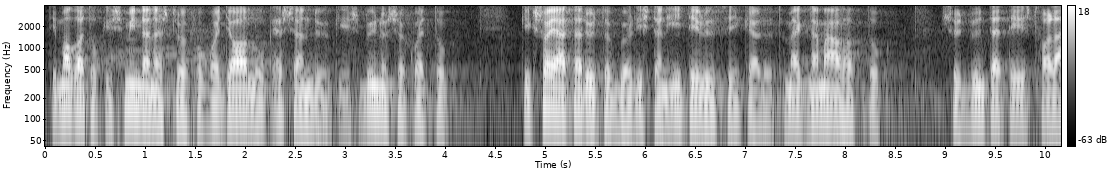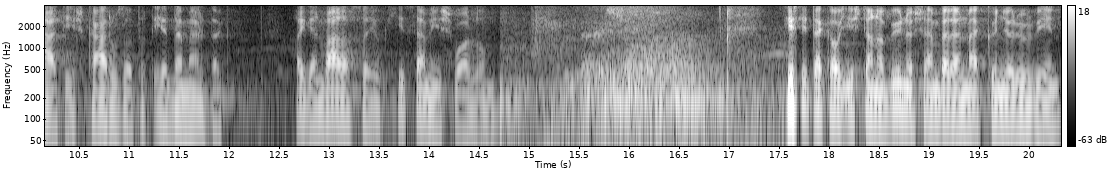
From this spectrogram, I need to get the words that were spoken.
ti magatok is mindenestől fogva gyarlók, esendők és bűnösök vagytok, kik saját erőtökből Isten ítélőszék előtt meg nem állhattok, sőt büntetést, halált és kározatot érdemeltek. Ha igen, válaszoljuk, hiszem és vallom. Hiszitek-e, hogy Isten a bűnös emberen megkönyörülvén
